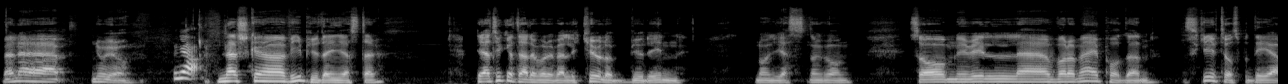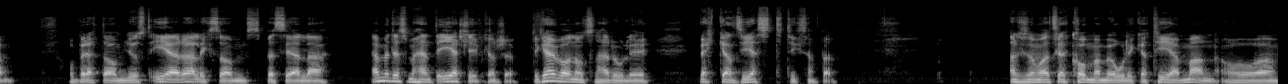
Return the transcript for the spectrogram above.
Men eh, Jojo, Ja, när ska vi bjuda in gäster? Jag tycker att det hade varit väldigt kul att bjuda in någon gäst någon gång. Så om ni vill eh, vara med i podden, skriv till oss på DM och berätta om just era liksom speciella, ja men det som har hänt i ert liv kanske. Det kan ju vara någon sån här rolig veckans gäst till exempel. Alltså att ska komma med olika teman och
